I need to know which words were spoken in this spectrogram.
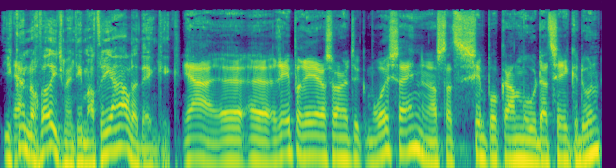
Je kunt nog wel iets met die materialen, denk ik. Ja, repareren zou natuurlijk mooi zijn. En als dat simpel kan, moeten we dat zeker doen.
